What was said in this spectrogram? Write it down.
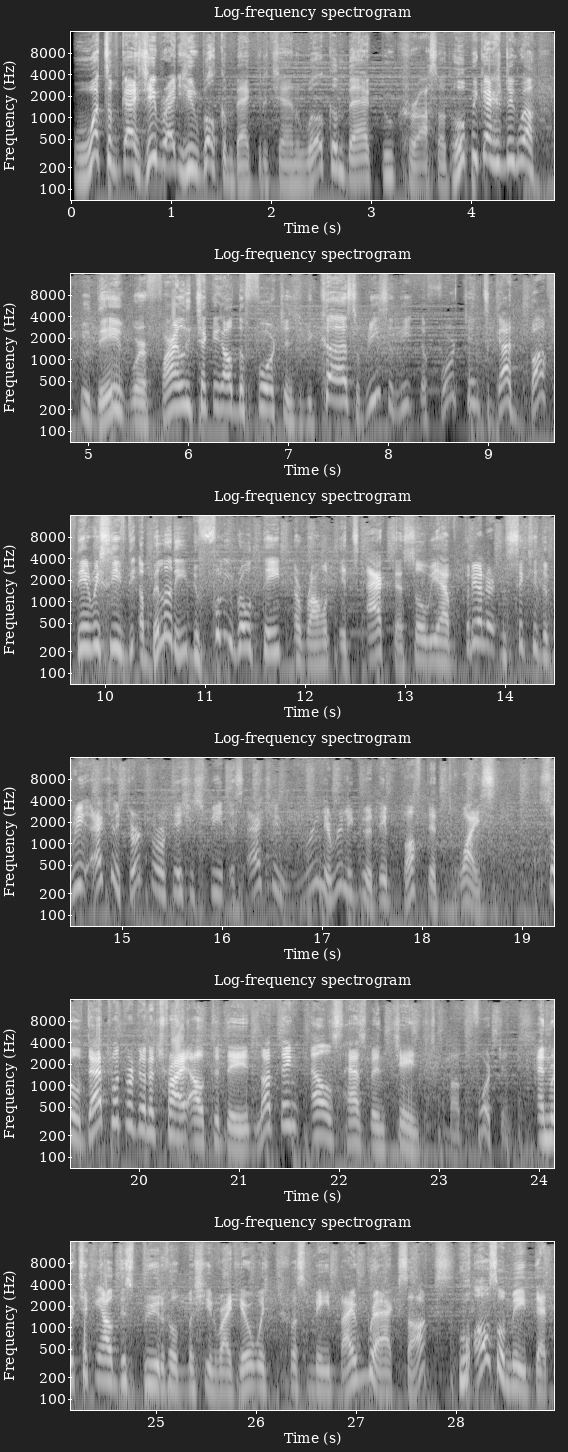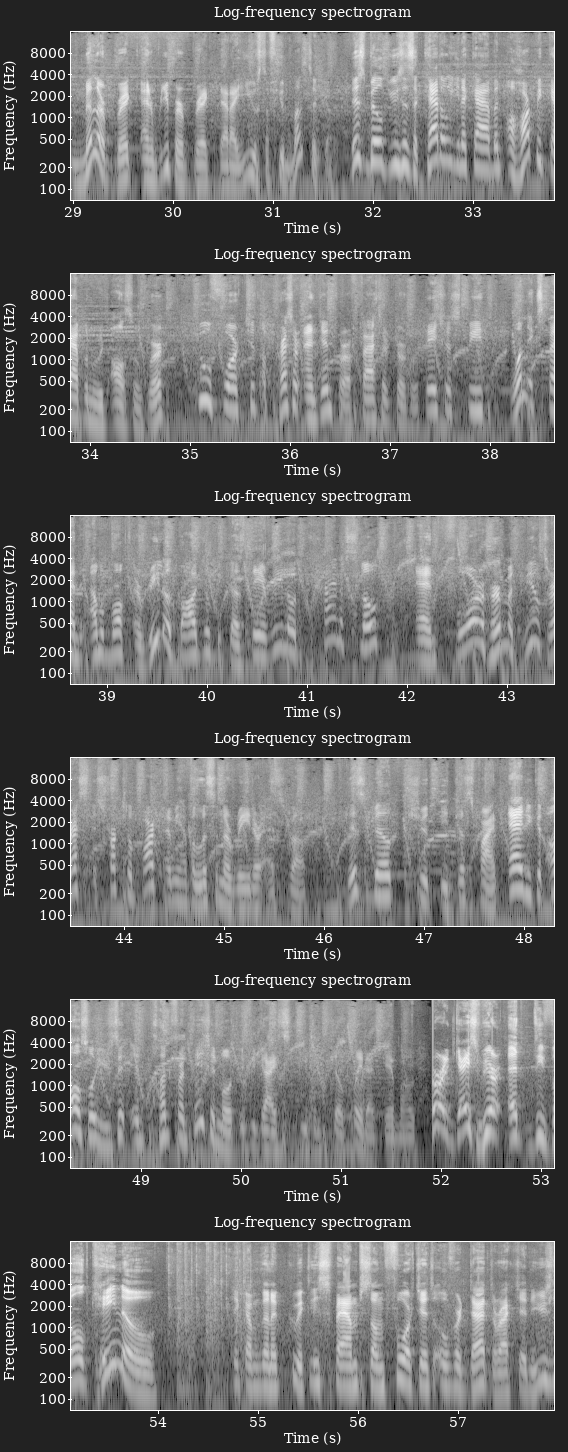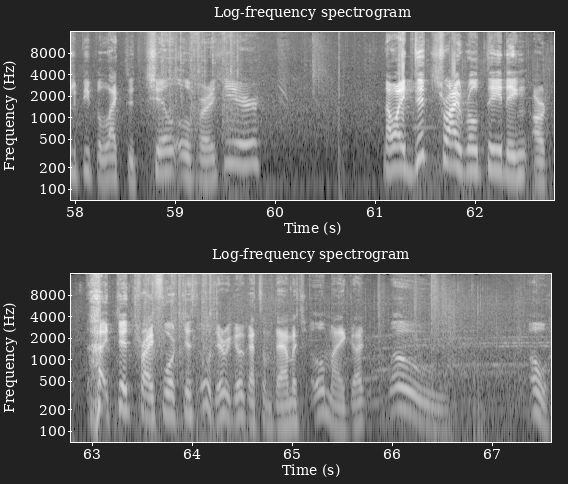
What's up guys, JBRider here, welcome back to the channel, welcome back to Crossout. Hope you guys are doing well. Today we're finally checking out the Fortunes because recently the Fortunes got buffed. They received the ability to fully rotate around its axis. So we have 360 degree, actually third rotation speed is actually really really good. They buffed it twice. So that's what we're gonna try out today. Nothing else has been changed about Fortunes. And we're checking out this beautiful machine right here, which was made by Ragsox, who also made that Miller brick and Reaper brick that I used a few months ago. This build uses a Catalina cabin, a Harpy cabin would also work, two Fortunes, a pressure engine for a faster turret rotation speed, one expanded ammo box, a reload module because they reload kind of slow, and four Hermit wheels, rest structural part, and we have a listener radar as well. This build should be just fine. And you can also use it in confrontation mode if you guys even still play that game mode. Alright guys, we are at the volcano. I think I'm gonna quickly spam some fortunes over that direction. Usually people like to chill over here. Now I did try rotating, or I did try fortunes. Oh, there we go, got some damage. Oh my god. Whoa. Oh.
